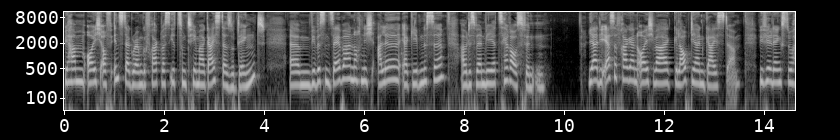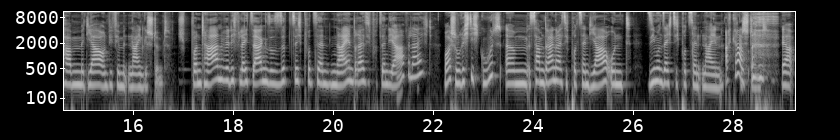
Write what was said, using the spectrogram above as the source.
Wir haben euch auf Instagram gefragt, was ihr zum Thema Geister so denkt. Ähm, wir wissen selber noch nicht alle Ergebnisse, aber das werden wir jetzt herausfinden. Ja, die erste Frage an euch war, glaubt ihr an Geister? Wie viel denkst du haben mit Ja und wie viel mit Nein gestimmt? Spontan würde ich vielleicht sagen, so 70% Nein, 30% Ja vielleicht. Boah, schon richtig gut. Ähm, es haben 33% Ja und 67% Nein. Ach krass. Gestimmt. Ja,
